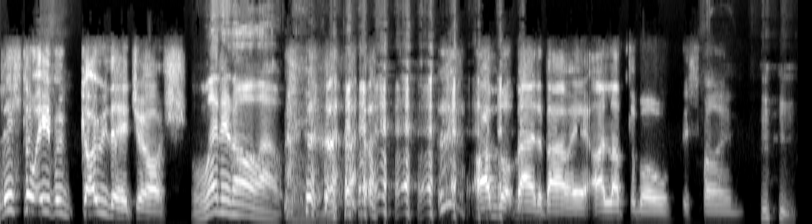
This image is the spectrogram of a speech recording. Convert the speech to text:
Let's not even go there, Josh. Let it all out. I'm not mad about it. I love them all. It's fine.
